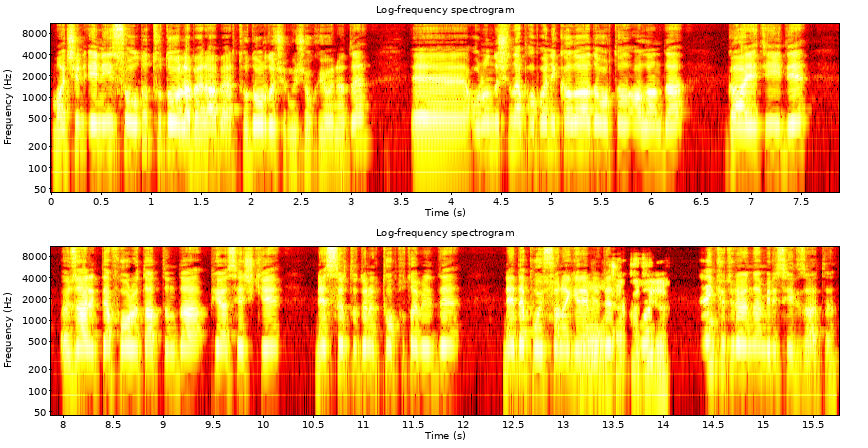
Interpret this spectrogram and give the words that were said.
maçın en iyisi oldu Tudor'la beraber. Tudor da çünkü çok iyi oynadı. Ee, onun dışında Papa Nikolaou da orta alanda gayet iyiydi. Özellikle forvet hattında Piasecki ne sırtı dönük top tutabildi ne de pozisyona girebildi. Oo, çok kötüydü. En kötülerinden birisiydi zaten.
